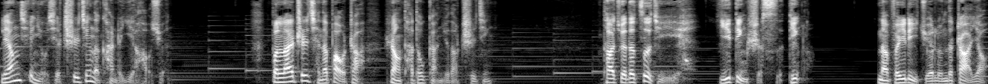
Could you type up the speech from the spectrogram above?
梁倩有些吃惊的看着叶浩轩。本来之前的爆炸让他都感觉到吃惊，他觉得自己一定是死定了。那威力绝伦的炸药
